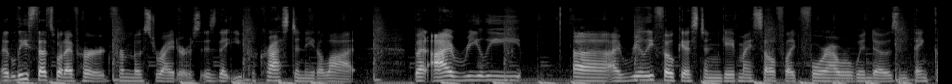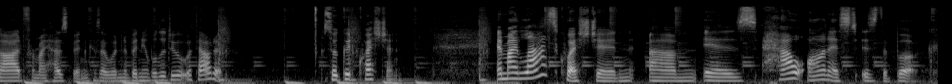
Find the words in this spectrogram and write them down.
at least that's what I've heard from most writers is that you procrastinate a lot. But I really uh, I really focused and gave myself like four hour windows, and thank God for my husband because I wouldn't have been able to do it without him. So, good question. And my last question um, is How honest is the book?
